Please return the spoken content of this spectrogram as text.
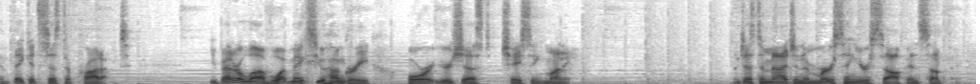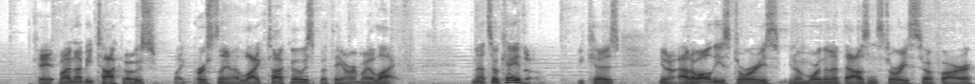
and think it's just a product. You better love what makes you hungry, or you're just chasing money. And just imagine immersing yourself in something. Okay, it might not be tacos. Like personally, I like tacos, but they aren't my life. And that's okay though because you know out of all these stories you know more than a thousand stories so far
